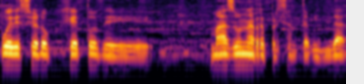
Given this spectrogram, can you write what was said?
puede ser objeto de más de una representabilidad.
